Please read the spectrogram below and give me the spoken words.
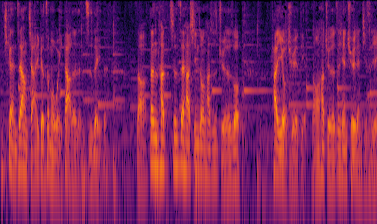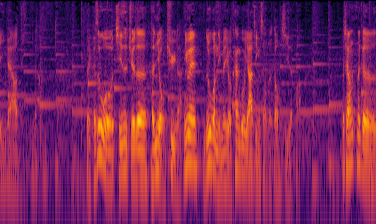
你竟然这样讲一个这么伟大的人之类的，知道但是他就是在他心中，他就是觉得说他也有缺点，然后他觉得这些缺点其实也应该要提，这样。对，可是我其实觉得很有趣啊，因为如果你们有看过押井守的东西的话，我想那个。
